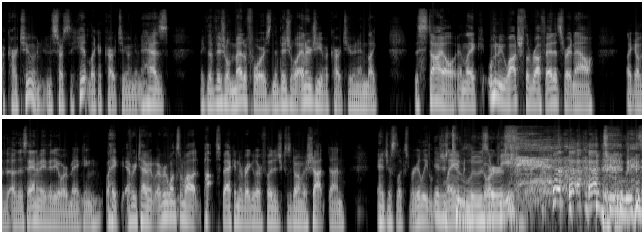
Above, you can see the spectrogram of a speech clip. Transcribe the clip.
a cartoon and it starts to hit like a cartoon and it has like the visual metaphors and the visual energy of a cartoon and like the style and like when we watch the rough edits right now like of, of this anime video we're making like every time every once in a while it pops back into regular footage because we don't have a shot done and it just looks really just lame two and losers. dorky. Two losers.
